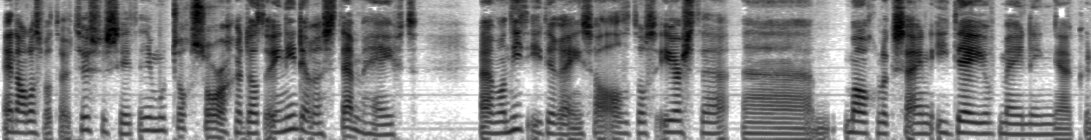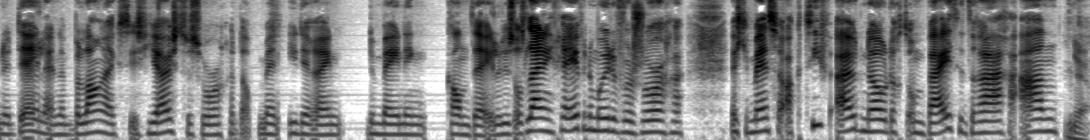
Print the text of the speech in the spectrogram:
en alles wat ertussen zit. En je moet toch zorgen dat een ieder een stem heeft. Uh, want niet iedereen zal altijd als eerste uh, mogelijk zijn idee of mening uh, kunnen delen. En het belangrijkste is juist te zorgen dat men iedereen de mening kan delen. Dus als leidinggevende moet je ervoor zorgen dat je mensen actief uitnodigt om bij te dragen aan ja.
